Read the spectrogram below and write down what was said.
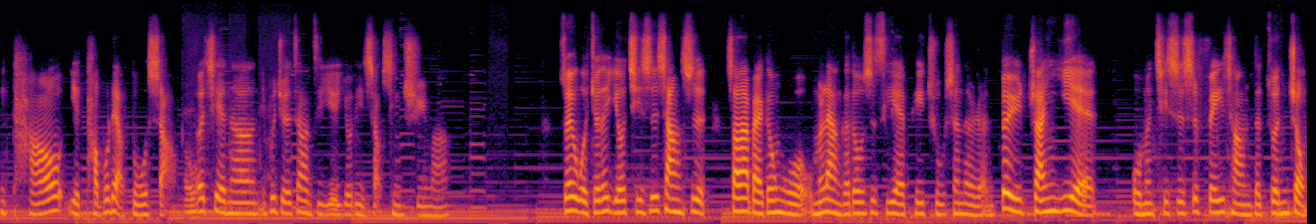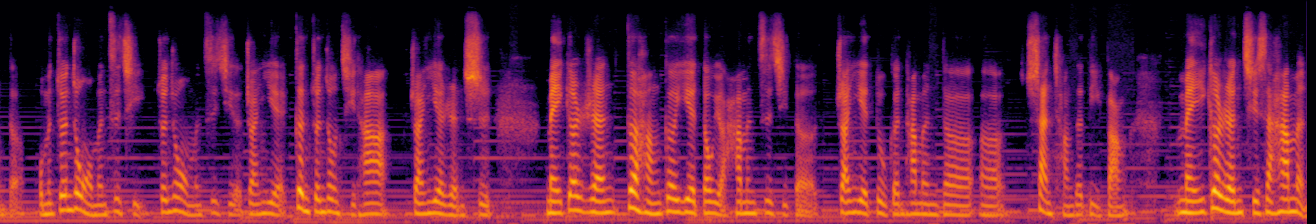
你逃也逃不了多少，而且呢，你不觉得这样子也有点小心虚吗？所以我觉得，尤其是像是邵大白跟我，我们两个都是 CFP 出身的人，对于专业，我们其实是非常的尊重的。我们尊重我们自己，尊重我们自己的专业，更尊重其他专业人士。每个人各行各业都有他们自己的专业度跟他们的呃擅长的地方。每一个人其实他们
